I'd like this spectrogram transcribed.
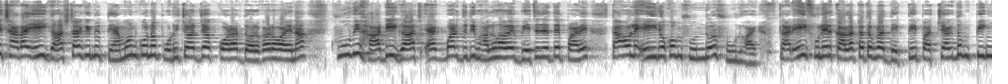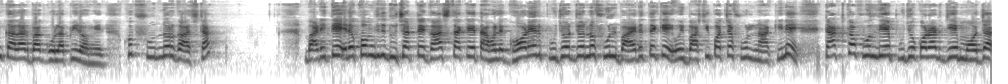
এছাড়া এই গাছটার কিন্তু তেমন কোনো পরিচর্যা করার দরকার হয় না। খুবই হার্ডি গাছ, একবার যদি ভালোভাবে বেঁচে যেতে পারে, তাহলে এই রকম সুন্দর ফুল হয়। আর এই ফুলের কালারটা তোমরা দেখতেই পাচ্ছ, একদম পিঙ্ক কালার বা গোলাপি রঙের। খুব সুন্দর গাছটা। বাড়িতে এরকম যদি দু চারটে গাছ থাকে, তাহলে ঘরের পুজোর জন্য ফুল বাইরে থেকে ওই বাসি পচা ফুল না কিনে টাটকা ফুল দিয়ে পুজো করার যে মজা,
